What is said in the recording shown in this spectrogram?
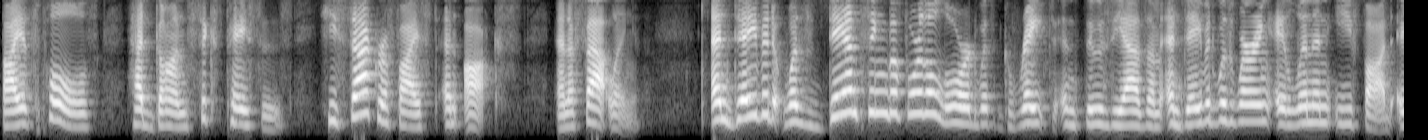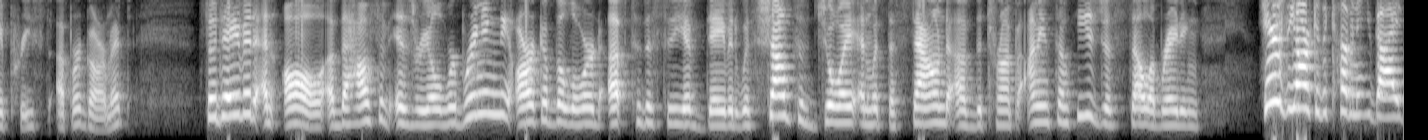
by its poles had gone six paces, he sacrificed an ox and a fatling. And David was dancing before the Lord with great enthusiasm. And David was wearing a linen ephod, a priest's upper garment. So David and all of the house of Israel were bringing the ark of the Lord up to the city of David with shouts of joy and with the sound of the trumpet. I mean, so he's just celebrating. Here's the ark of the covenant, you guys.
